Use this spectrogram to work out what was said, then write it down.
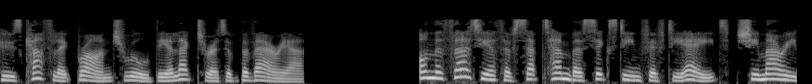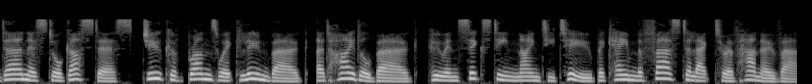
whose Catholic branch ruled the electorate of Bavaria. On 30 September 1658, she married Ernest Augustus, Duke of Brunswick-Luneburg, at Heidelberg, who in 1692 became the first Elector of Hanover.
